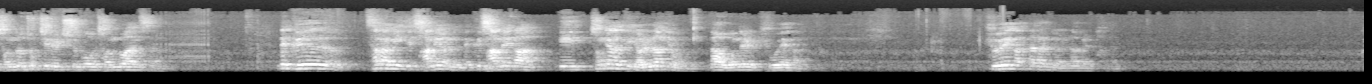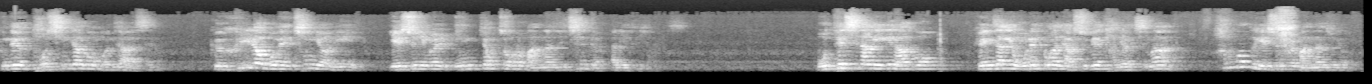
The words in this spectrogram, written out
전도 쪽지를 주고 전도한 사람. 근데 그 사람이 이제 자매였는데 그 자매가 이 청년한테 연락이 온 거예요. 나 오늘 교회 갔다. 교회 갔다는 연락을 받았다. 근데 더 신기한 건 뭔지 아세요? 그 흘려보낸 청년이 예수님을 인격적으로 만난 지채몇 달이 되지 않았어요. 모태신앙이긴 하고 굉장히 오랫동안 약속에 다녔지만 한 번도 예수님을 만난 적이 없어요.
